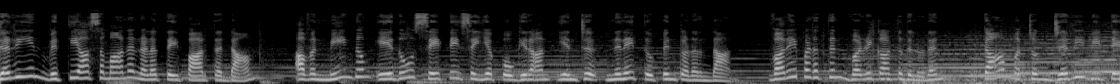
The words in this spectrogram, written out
ஜெர்ரியின் வித்தியாசமான நடத்தை பார்த்த டாம் அவன் மீண்டும் ஏதோ சேட்டை செய்ய போகிறான் என்று நினைத்து பின்தொடர்ந்தான். வரைபடத்தின் வழிகாட்டுதலுடன் டாம் மற்றும் ஜெர்ரி வீட்டை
